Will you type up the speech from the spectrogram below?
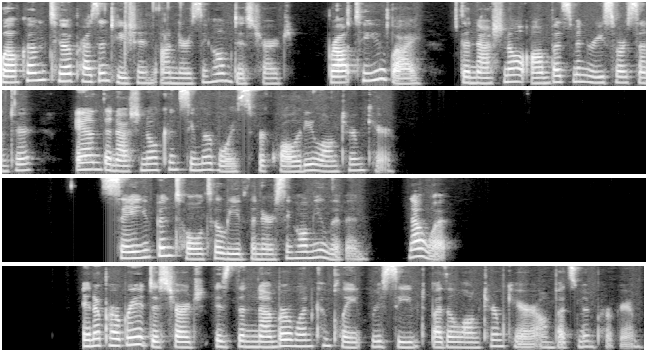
Welcome to a presentation on nursing home discharge brought to you by the National Ombudsman Resource Center and the National Consumer Voice for Quality Long-Term Care. Say you've been told to leave the nursing home you live in. Now what? Inappropriate discharge is the number one complaint received by the Long-Term Care Ombudsman Program.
